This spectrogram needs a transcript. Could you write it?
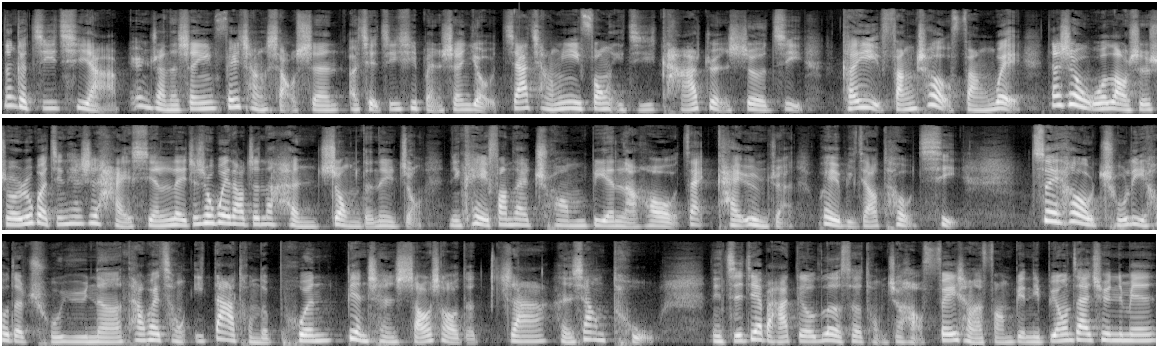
那个机器啊，运转的声音非常小声，而且机器本身有加强密封以及卡准设计，可以防臭防味。但是我老实说，如果今天是海鲜类，就是味道真的很重的那种，你可以放在窗边，然后再开运转，会比较透气。最后处理后的厨余呢，它会从一大桶的喷变成少少的渣，很像土。你直接把它丢垃圾桶就好，非常的方便。你不用再去那边，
